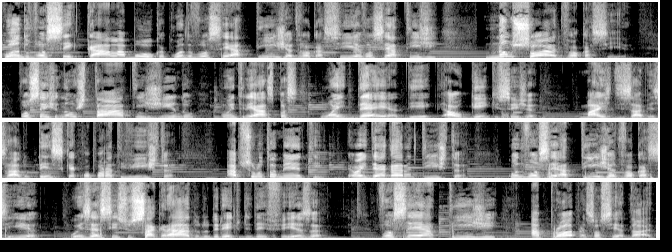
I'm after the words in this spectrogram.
quando você cala a boca, quando você atinge a advocacia, você atinge não só a advocacia. Você não está atingindo, um, entre aspas, uma ideia de alguém que seja mais desavisado, pense que é corporativista. Absolutamente. É uma ideia garantista. Quando você atinge a advocacia, o exercício sagrado do direito de defesa, você atinge a própria sociedade.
